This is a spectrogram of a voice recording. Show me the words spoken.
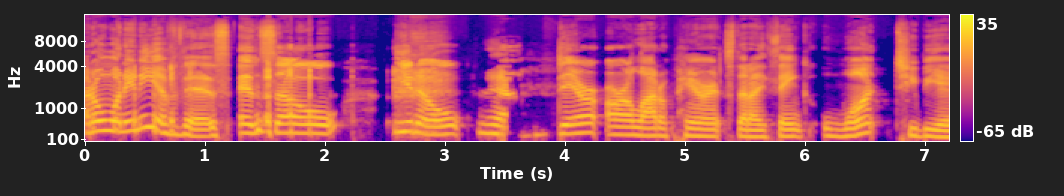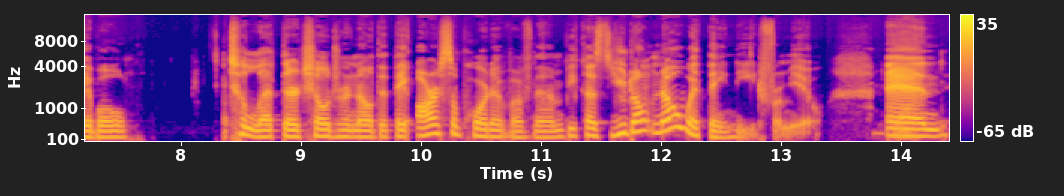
i don't want any of this and so you know yeah. there are a lot of parents that i think want to be able to let their children know that they are supportive of them because you don't know what they need from you. Yeah. And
